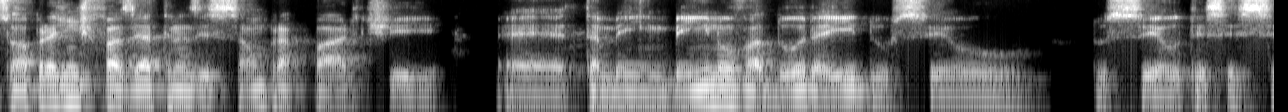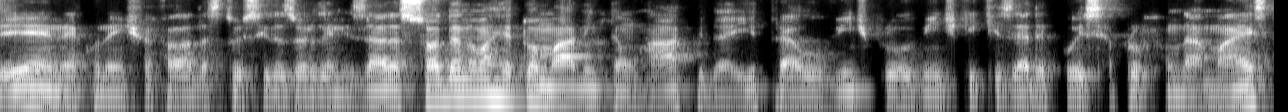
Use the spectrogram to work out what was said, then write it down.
só para a gente fazer a transição para a parte é, também bem inovadora aí do seu do seu TCC, né, quando a gente vai falar das torcidas organizadas, só dando uma retomada então rápida aí para o ouvinte, para o ouvinte que quiser depois se aprofundar mais,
